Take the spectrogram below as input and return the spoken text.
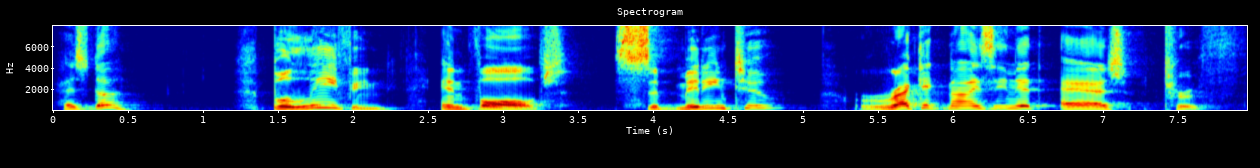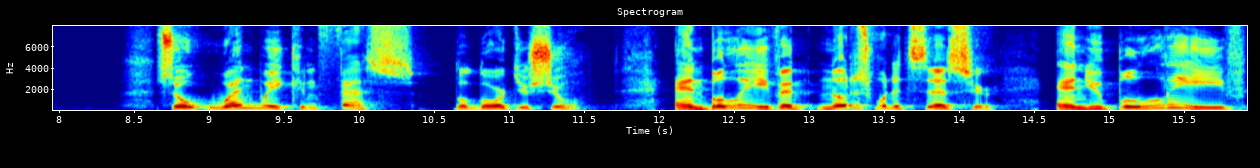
has done. Believing involves submitting to, recognizing it as truth. So when we confess the Lord Yeshua and believe, and notice what it says here, and you believe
